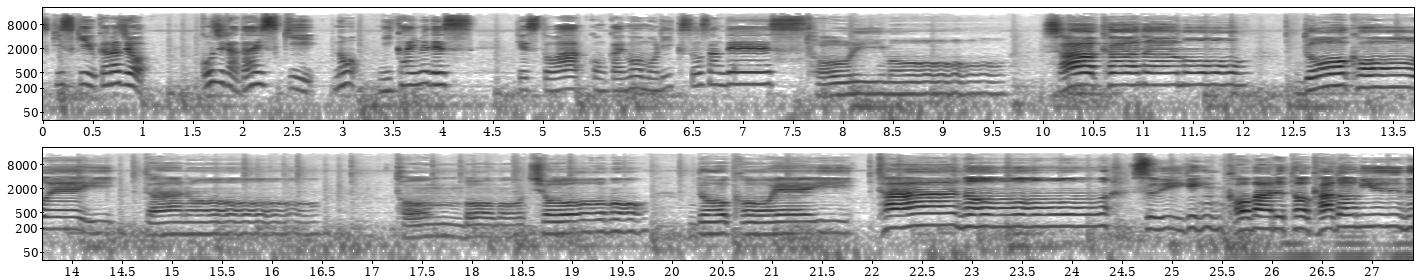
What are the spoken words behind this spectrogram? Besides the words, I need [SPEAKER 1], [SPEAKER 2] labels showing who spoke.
[SPEAKER 1] 好き好きゆかラジオゴジラ大好きの2回目です。ゲストは今回も森育夫さんです。
[SPEAKER 2] 鳥も魚もどこへ行ったの？トンボも蝶もどこへ行ったの？水銀コバルトカドミウム。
